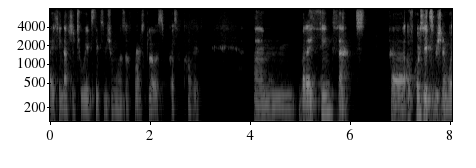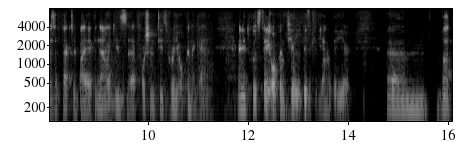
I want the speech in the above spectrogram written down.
I think after two weeks the exhibition was, of course, closed because of COVID. Um, but I think that, uh, of course, the exhibition was affected by it. Now it is, uh, fortunately, it's reopened again, and it will stay open till basically the end of the year. Um, but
